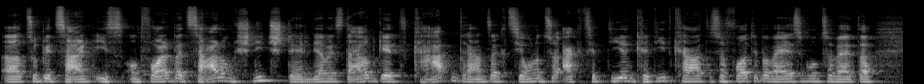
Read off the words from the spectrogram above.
äh, zu bezahlen ist. Und vor allem bei Zahlungsschnittstellen, ja, wenn es darum geht, Kartentransaktionen zu akzeptieren, Kreditkarte, Sofortüberweisung und so weiter, äh,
